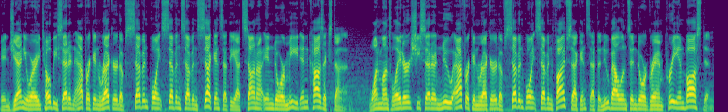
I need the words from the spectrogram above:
in January, Tobi set an African record of 7.77 seconds at the Astana Indoor Meet in Kazakhstan. One month later, she set a new African record of 7.75 seconds at the New Balance Indoor Grand Prix in Boston.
